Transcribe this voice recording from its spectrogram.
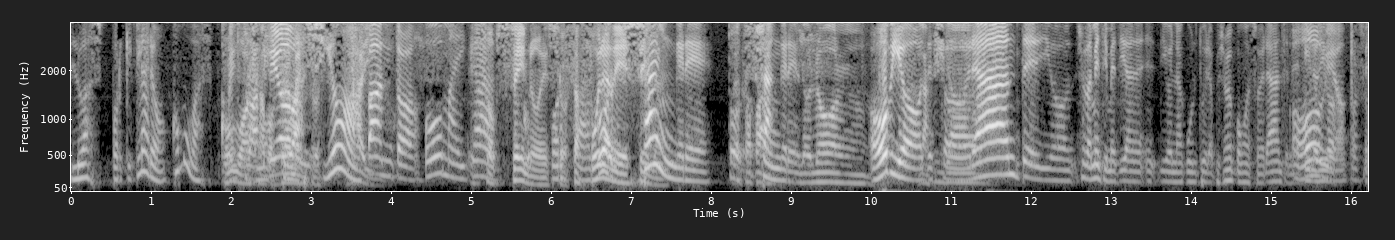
lo has, porque claro, ¿cómo vas? ¿Cómo vas a Espanto. Oh my God. Es obsceno eso, Por está favor, fuera de escena. Sangre. Todo tapado. Sangre. El olor. Obvio, desodorante, digo, yo también estoy metida en, digo, en la cultura, pero yo me pongo desodorante, me Obvio, digo, por ¿me supuesto.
